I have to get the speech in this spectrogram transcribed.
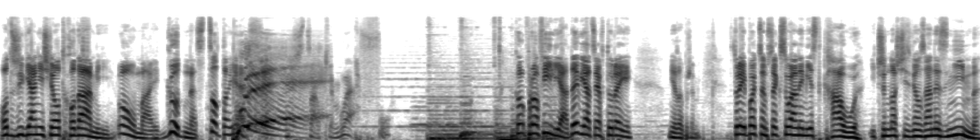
Odżywianie się odchodami. Oh my goodness, co to jest? Całkiem, ble, fu. Koprofilia, dewiacja, w której... Niedobrze mi. W której bodźcem seksualnym jest kał i czynności związane z nim.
